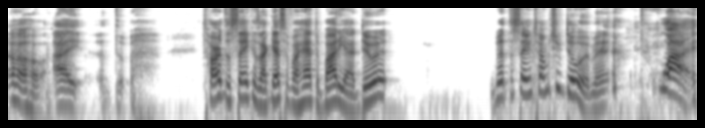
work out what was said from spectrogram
Oh, I. It's hard to say because I guess if I had the body, I'd do it. But at the same time, what you doing, man? Why?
